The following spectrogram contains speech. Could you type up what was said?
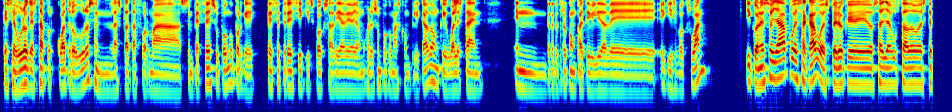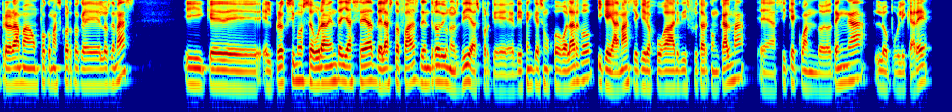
que seguro que está por cuatro duros en las plataformas en PC, supongo, porque PS3 y Xbox a día de hoy a lo mejor es un poco más complicado, aunque igual está en, en retrocompatibilidad de Xbox One. Y con eso ya pues acabo. Espero que os haya gustado este programa un poco más corto que los demás y que el próximo seguramente ya sea The Last of Us dentro de unos días, porque dicen que es un juego largo y que además yo quiero jugar y disfrutar con calma, eh, así que cuando lo tenga lo publicaré.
